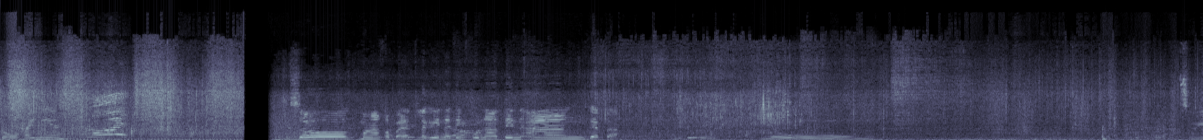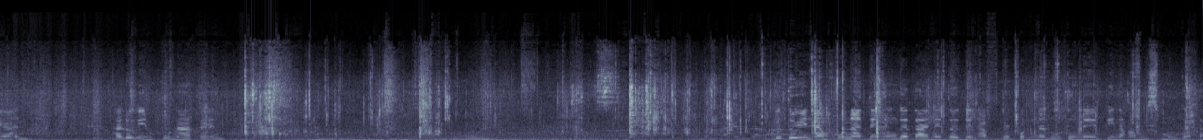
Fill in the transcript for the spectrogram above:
So, okay na yan. So, mga kabalat, lagay na din po natin ang gata. Yun. So, yan. Haluin po natin. Lutuin lang po natin yung gata nito. Then after pag naluto na yung pinaka mismong gata,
